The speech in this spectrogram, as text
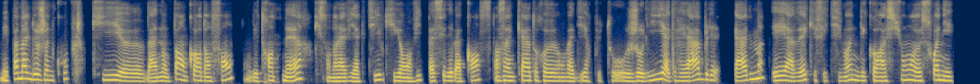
Mais pas mal de jeunes couples qui euh, bah, n'ont pas encore d'enfants, des trentenaires qui sont dans la vie active, qui ont envie de passer des vacances dans un cadre, on va dire, plutôt joli, agréable calme et avec effectivement une décoration soignée.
